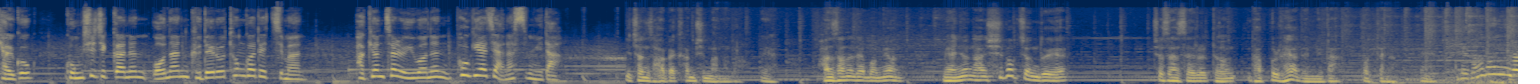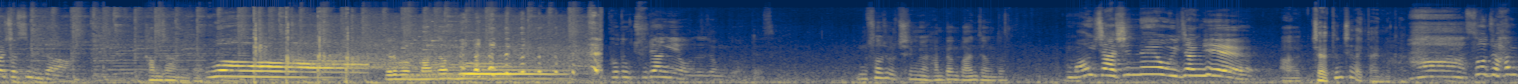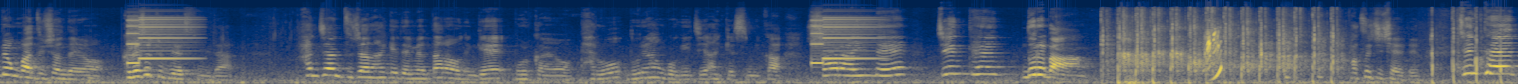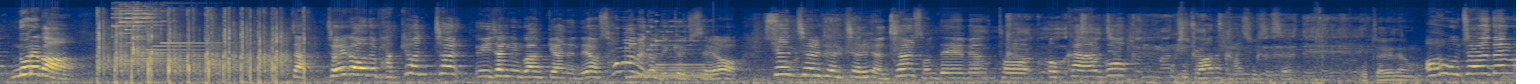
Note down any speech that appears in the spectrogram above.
결국 공시지가는 원안 그대로 통과됐지만 박현철 의원은 포기하지 않았습니다. 2,430만 원으로 예. 환산을 해보면 매년 한 10억 정도의 재산세를 더 납부를 해야 됩니다. 그때는 예. 대단한 일 하셨습니다. 감사합니다. 우와. 여러분 만감부 보통 주량이 어느 정도 되세요? 음, 소주를 치면 한 병 반 정도. 많이 자신네요, 의장님. 아 제가 등치가 있다 아닙니까? 아, 소주 한 병 받으셨네요. 그래서 준비했습니다. 한 잔, 두 잔 하게 되면 따라오는 게 뭘까요? 바로 노래 한 곡이지 않겠습니까? 샤라인의 찐텐 노래방. 박수 치셔야 돼요. 찐텐 노래방. 자, 저희가 오늘 박현철 의장님과 함께 하는데요. 성함에도 느껴주세요. 현철, 현철, 현철, 손대면 톡톡하고. 혹시 좋아하는 가수 있으세요? 웃자야 아, 우짜야 되노.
